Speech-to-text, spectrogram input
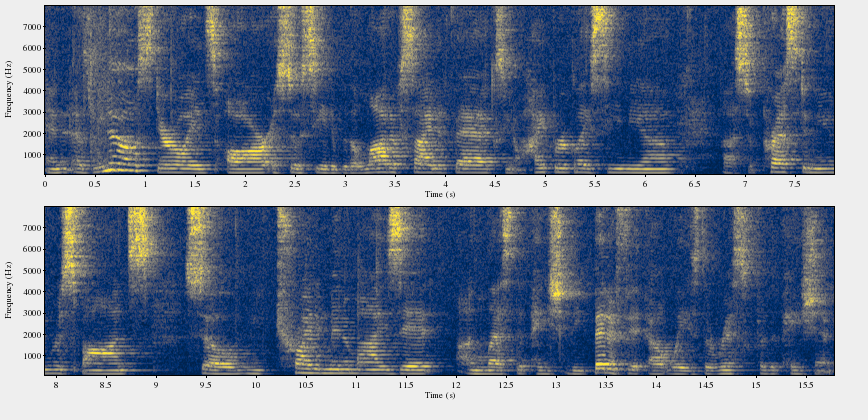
And as we know, steroids are associated with a lot of side effects, you know, hyperglycemia, suppressed immune response. So we try to minimize it unless the patient, the benefit outweighs the risk for the patient.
